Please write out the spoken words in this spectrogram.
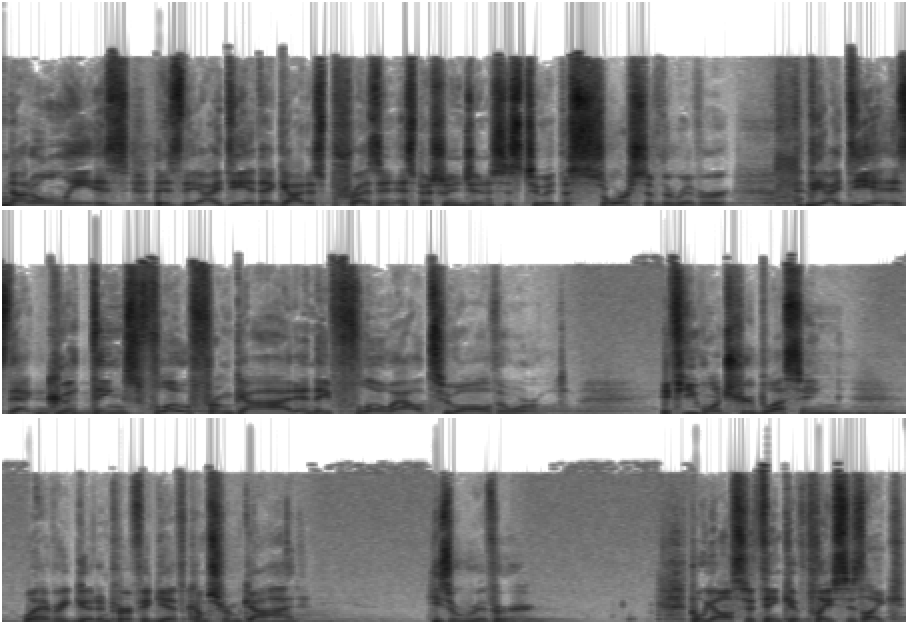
Not only is, is the idea that God is present, especially in Genesis 2, at the source of the river, the idea is that good things flow from God and they flow out to all the world. If you want true blessing, well, every good and perfect gift comes from God. He's a river. But we also think of places like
